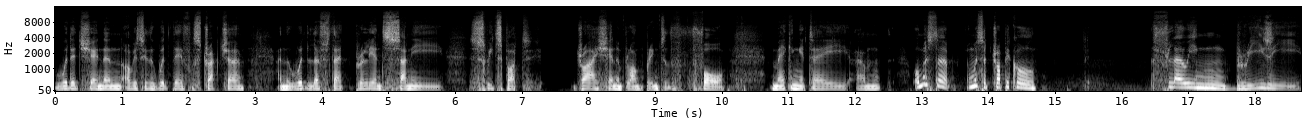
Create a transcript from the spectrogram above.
wooded Chenin. Obviously, the wood there for structure, and the wood lifts that brilliant sunny sweet spot dry Chenin Blanc bring to the fore, making it a um, almost a almost a tropical, flowing, breezy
